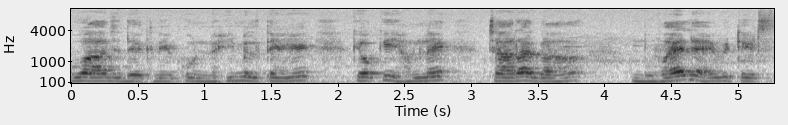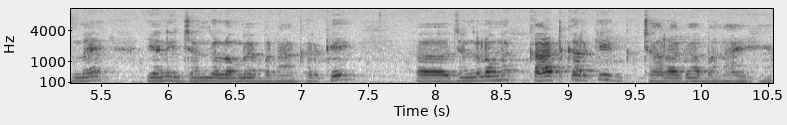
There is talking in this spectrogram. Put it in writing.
वो आज देखने को नहीं मिलते हैं, क्योंकि हमने चारा गाह वाइल्ड हैबिटेट्स में, यानी जंगलों में बना करके जंगलों में काट करके चारागाह बनाए हैं।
